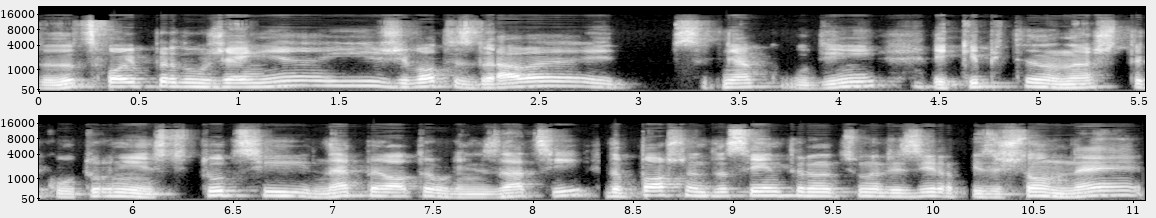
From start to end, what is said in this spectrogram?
дадат свои предложения и живот и здраве и след няколко години екипите на нашите културни институции, НПО-та, организации да почнат да се интернационализират. И защо не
